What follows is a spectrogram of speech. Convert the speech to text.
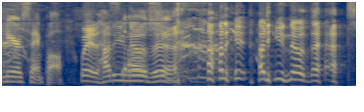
near St. Paul. wait how do you So know that how, do you, how do you know that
